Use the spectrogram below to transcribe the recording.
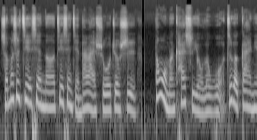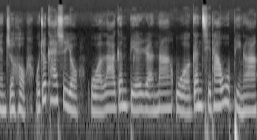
什么是界限呢？界限简单来说，就是当我们开始有了我这个概念之后，我就开始有我啦，跟别人呐，我跟其他物品啊，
